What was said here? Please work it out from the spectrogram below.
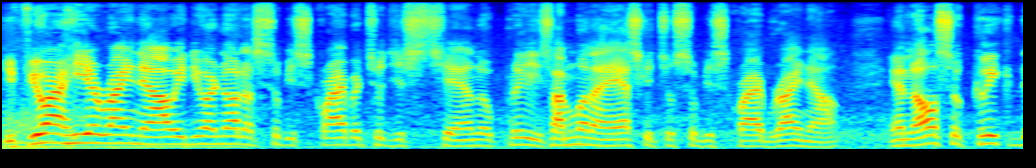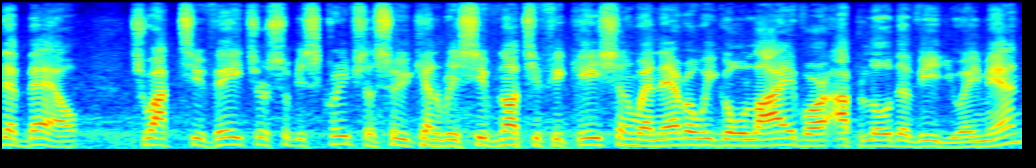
If you are here right now and you are not a subscriber to this channel, please, I'm going to ask you to subscribe right now. And also click the bell to activate your subscription so you can receive notification whenever we go live or upload a video. Amen?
